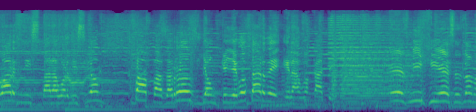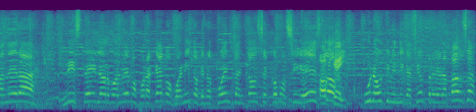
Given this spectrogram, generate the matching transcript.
guarniz para guarnición, papas, arroz y aunque llegó tarde, el aguacate. Es Miji, esa es la manera. Liz Taylor, volvemos por acá con Juanito que nos cuenta entonces cómo sigue esto. Ok. Una última indicación previa a la pausa.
